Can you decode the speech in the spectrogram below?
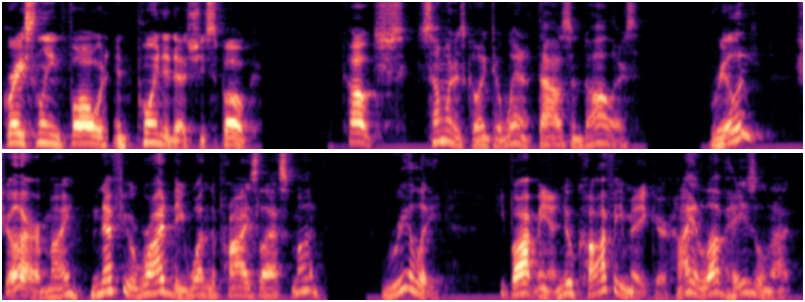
Grace leaned forward and pointed as she spoke. Coach, someone is going to win a thousand dollars. Really? Sure, my nephew Rodney won the prize last month. Really? He bought me a new coffee maker. I love hazelnut.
